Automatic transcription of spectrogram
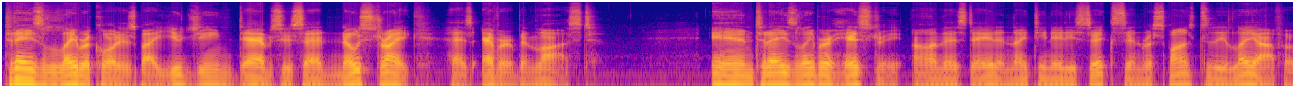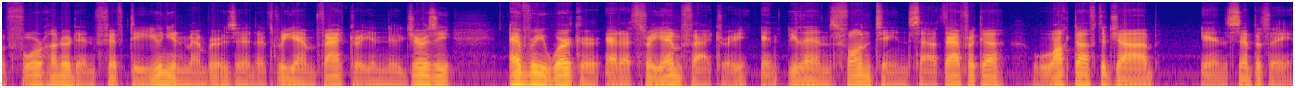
Today's labor quote is by Eugene Debs, who said, No strike has ever been lost. In today's labor history, on this date in 1986, in response to the layoff of 450 union members at a 3M factory in New Jersey, every worker at a 3M factory in Elandsfontein, South Africa, walked off the job in sympathy.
